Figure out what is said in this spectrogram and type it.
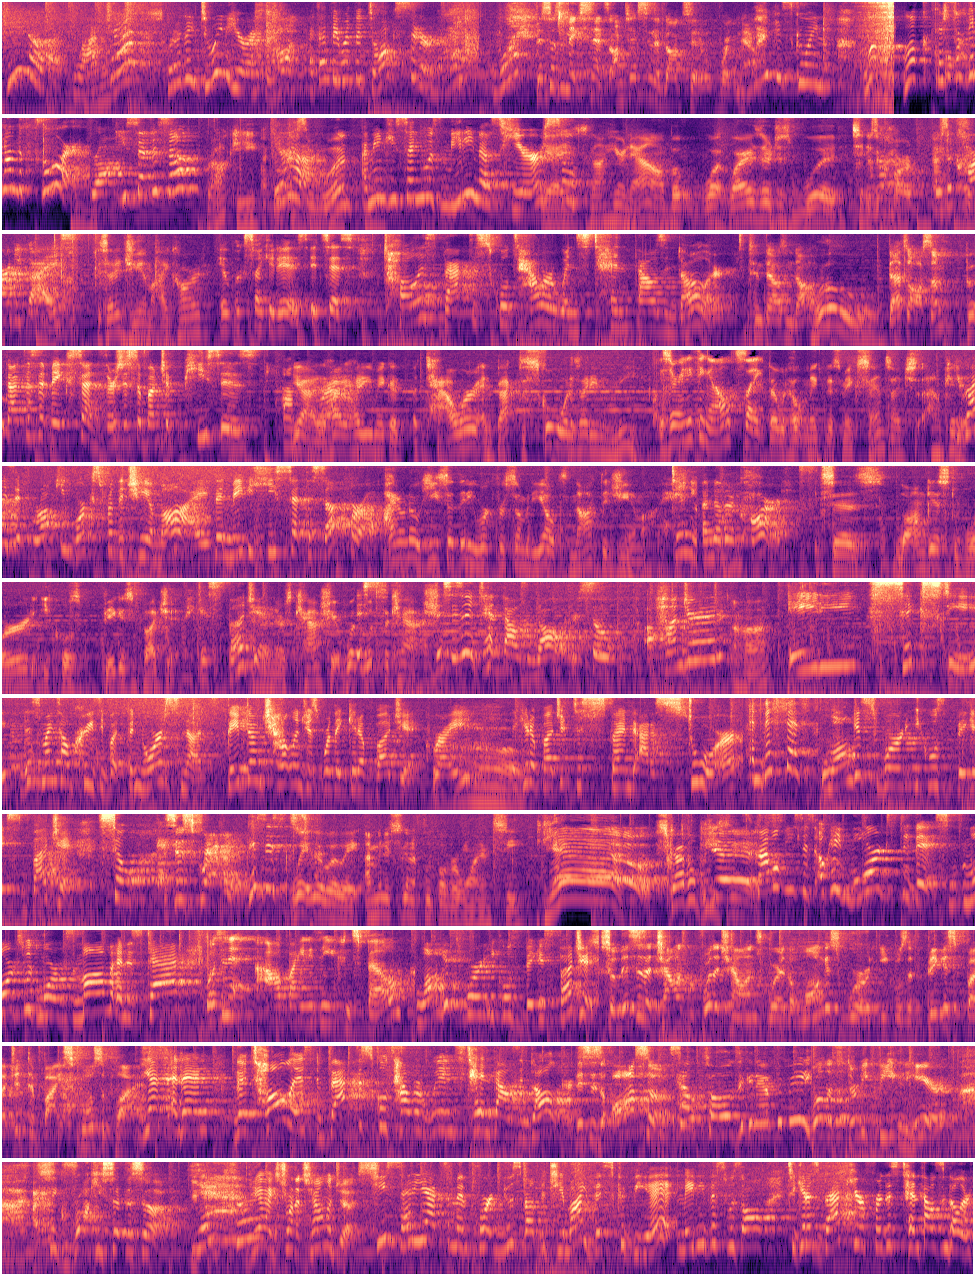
Peanut! Blackjack? What are they doing here? I thought, I thought they were the dog sitter, man. What? This doesn't make sense. I'm texting the dog sitter right now. What is going on? Look, look, there's something on the floor. Rocky set this up? Rocky? Like a piece of wood? I mean, he said he was meeting us here, Yeah, so. he's not here now, but what, why is there just wood sitting There's a around? card. There's a card, you guys. Is that a GMI card? It looks like it is. It says, tallest back to school tower wins $10,000. Ten thousand dollars. Whoa! That's awesome. That doesn't make sense. There's just a bunch of pieces on Yeah, the how, ground. how do you make a, a tower and back to school? What does that even mean? Is there anything else? Like, That would help make this make sense. I just, I don't get You it. guys, if Rocky works for the GMI, then maybe he set this up for us. I don't know. He said that he worked for somebody else, not the GMI. Daniel, another card. It says longest word equals biggest budget. Biggest budget. And budget. there's cash here. What, This- what's the cash? This isn't $10,000. So, 100, Uh huh. 80, 60. This might sound crazy, but the Norris Nuts, they've done challenges where they get a budget, right? Oh. They get a budget to spend at a store. and this says Longest word equals biggest budget. So, This is Scrabble. this is Wait, wait, wait, wait. I'm gonna, just gonna flip over one and see. Yeah! Oh! Scrabble pieces! Yes! Scrabble pieces. Okay, Morgz did this. Morgz with Morg's mom and his dad. wasn't it I'll buy anything you can spell? Longest word equals biggest budget. So this is a challenge before the challenge where the longest word equals the biggest budget to buy school supplies. Yes, and then the tallest back to school tower wins $10,000. This is awesome. So, How tall is it gonna have to be? Well, it's 30 feet in here. I think Rocky set this up. You yeah. Yeah, he's trying to challenge us. He said he had some important news about the GMI. This could be it. Maybe this was all to get us back here for this $10,000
